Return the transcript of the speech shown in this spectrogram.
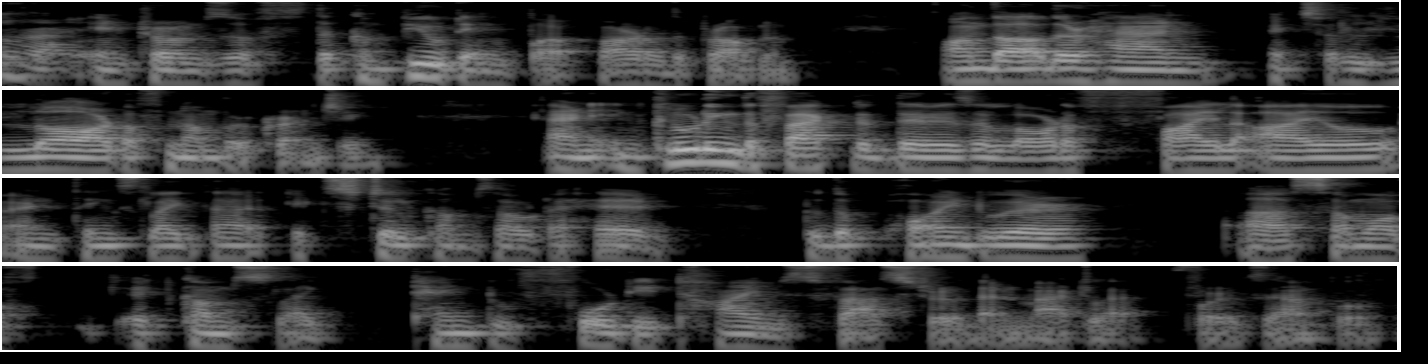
right. in terms of the computing part of the problem. On the other hand, it's a lot of number crunching. And including the fact that there is a lot of file I/O and things like that, it still comes out ahead to the point where uh, some of it comes like 10 to 40 times faster than MATLAB, for example,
